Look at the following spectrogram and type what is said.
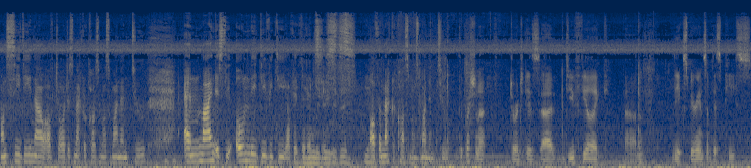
on CD now of George's Makrokosmos 1 and 2. And mine is the only DVD of it The that exists, DVD, yeah. of the Makrokosmos 1 and 2. The question, uh, George, is uh, do you feel like um, the experience of this piece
